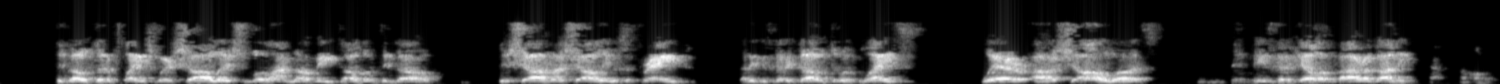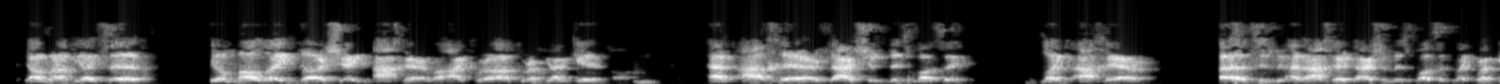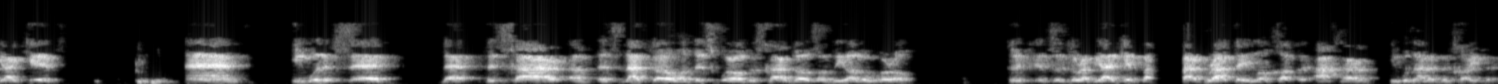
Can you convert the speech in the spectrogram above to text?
to go to the place where Shaul Shmuel Hanavi told him to go. Shah Mashal, he was afraid that he was going to go to a place where uh, Shaul was. He's going to kill him, Baragani. Yamar Yisef. Yamale Darshay Acher, Lahai Kara, Karab Yankid. And Acher, Darshan, this is what I say like Acher, excuse me, had Acher Darshan this pasuk like Rabbi Yaakov, and he would have said that the schar um, does not go on this world, the schar goes on the other world. It's like Rabbi Yaakov, Brate lo chata Acher, he would not have been chayte.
